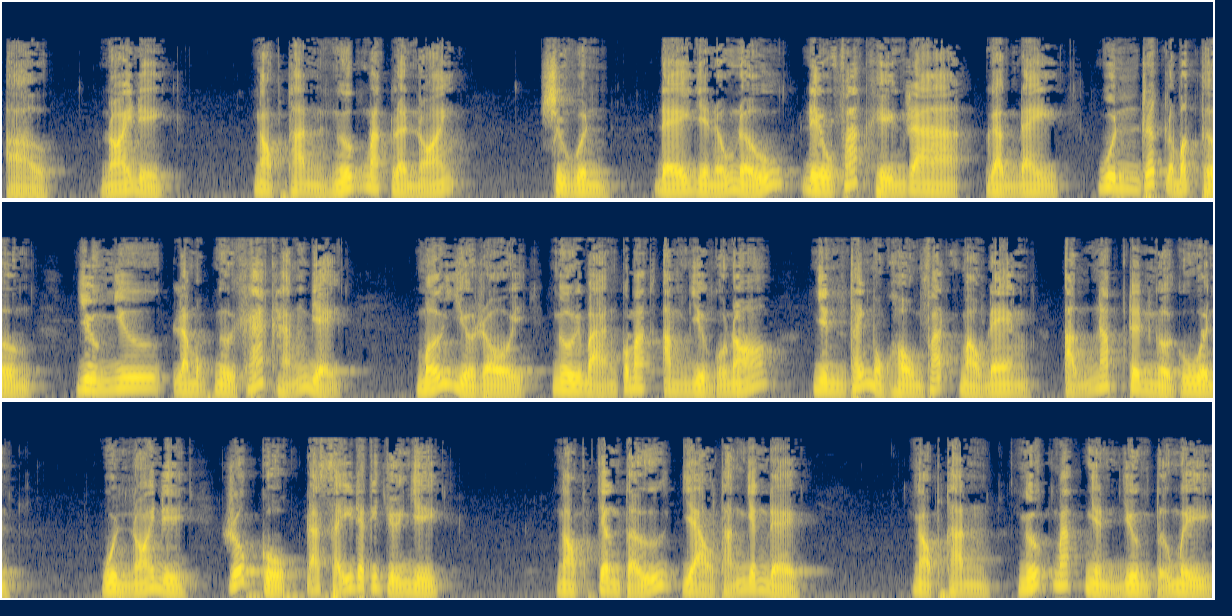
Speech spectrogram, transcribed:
Ờ, nói đi. Ngọc Thành ngước mắt lên nói, Sư huynh, đệ và nữ nữ đều phát hiện ra gần đây huynh rất là bất thường, dường như là một người khác hẳn vậy. Mới vừa rồi, người bạn có mắt âm dương của nó, nhìn thấy một hồn phách màu đen ẩn nấp trên người của huynh. Huynh nói đi, rốt cuộc đã xảy ra cái chuyện gì? Ngọc chân tử vào thẳng vấn đề. Ngọc Thành ngước mắt nhìn Dương Tử Mi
